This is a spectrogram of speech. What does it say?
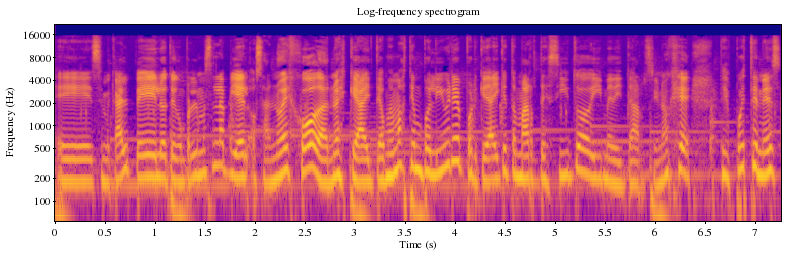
eh, se me cae el pelo, tengo problemas en la piel, o sea, no es joda, no es que hay, tomemos tiempo libre porque hay que tomar tecito y meditar, sino que después tenés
